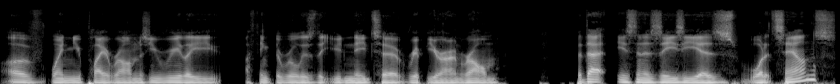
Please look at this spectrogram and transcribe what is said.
of when you play ROMs, you really, I think the rule is that you need to rip your own ROM. But that isn't as easy as what it sounds.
